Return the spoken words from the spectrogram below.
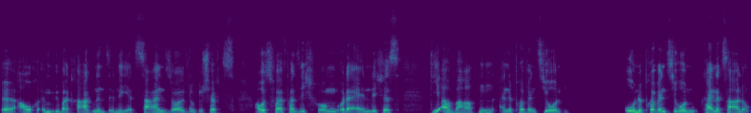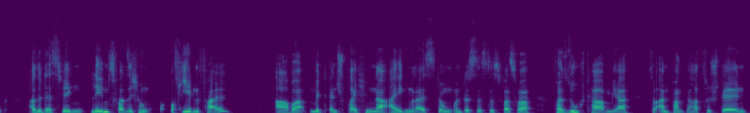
äh, auch im übertragenen Sinne jetzt zahlen soll, so Geschäftsausfallversicherungen oder ähnliches, die erwarten eine Prävention. Ohne Prävention keine Zahlung. Also deswegen Lebensversicherung auf jeden Fall, aber mit entsprechender Eigenleistung. Und das ist das, was wir versucht haben, ja zu Anfang darzustellen.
